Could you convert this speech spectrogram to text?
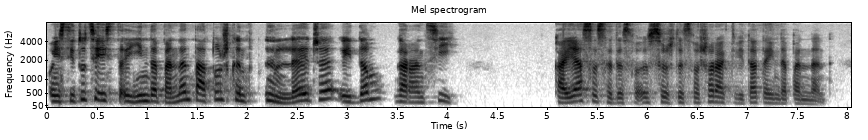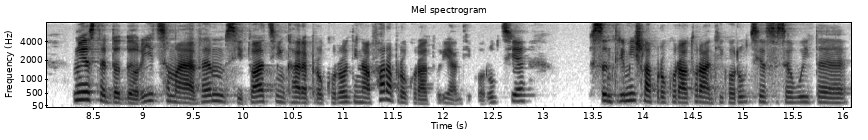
O instituție este independentă atunci când în lege îi dăm garanții ca ea să se desfă- să-și desfășoare activitatea independent. Nu este de dorit să mai avem situații în care procurori din afara Procuraturii Anticorupție sunt trimiși la Procuratura Anticorupție să se uite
